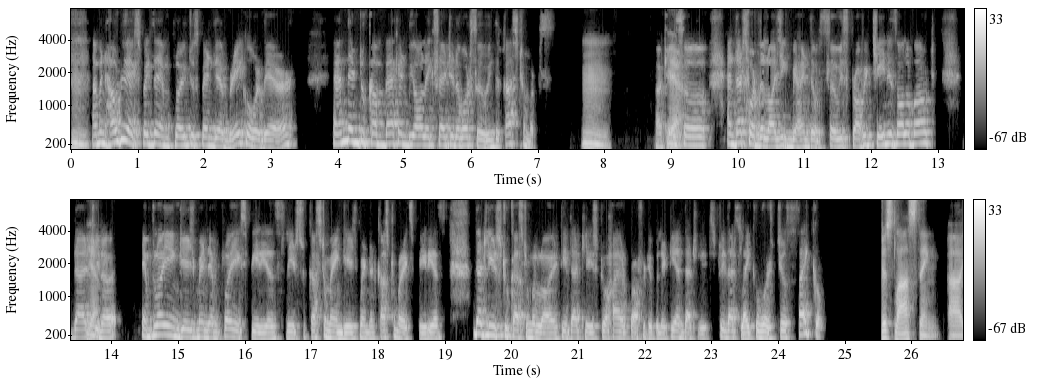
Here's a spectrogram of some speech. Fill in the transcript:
Mm. I mean, how do you expect the employee to spend their break over there and then to come back and be all excited about serving the customers? Mm. Okay, yeah. so and that's what the logic behind the service profit chain is all about. That yeah. you know, employee engagement, employee experience leads to customer engagement and customer experience. That leads to customer loyalty. That leads to higher profitability, and that leads to that's like a virtuous cycle. Just last thing, uh,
